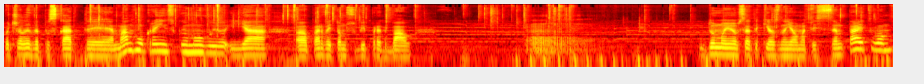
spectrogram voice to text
почали випускати мангу українською мовою, і я е, перший том собі придбав. Думаю, все-таки ознайомитись з цим тайтлом.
